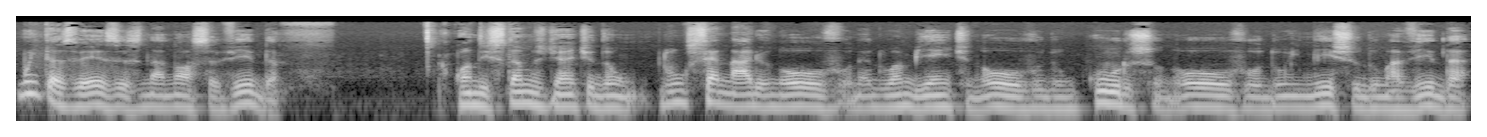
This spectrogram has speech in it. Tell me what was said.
Muitas vezes na nossa vida, quando estamos diante de um, de um cenário novo, né, de um ambiente novo, de um curso novo, do início de uma vida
